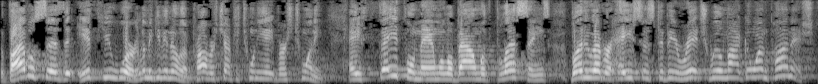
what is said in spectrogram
The Bible says that if you work, let me give you another one. Proverbs chapter 28 verse 20. A faithful man will abound with blessings, but whoever hastens to be rich will not go unpunished.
